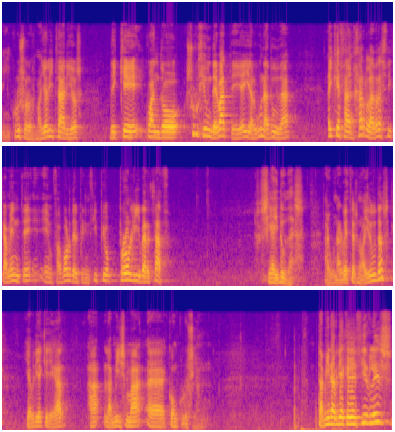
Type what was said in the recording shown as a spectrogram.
incluso los mayoritarios, de que cuando surge un debate y hay alguna duda, hay que zanjarla drásticamente en favor del principio pro libertad, si hay dudas. Algunas veces no hay dudas y habría que llegar a la misma eh, conclusión. También habría que decirles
